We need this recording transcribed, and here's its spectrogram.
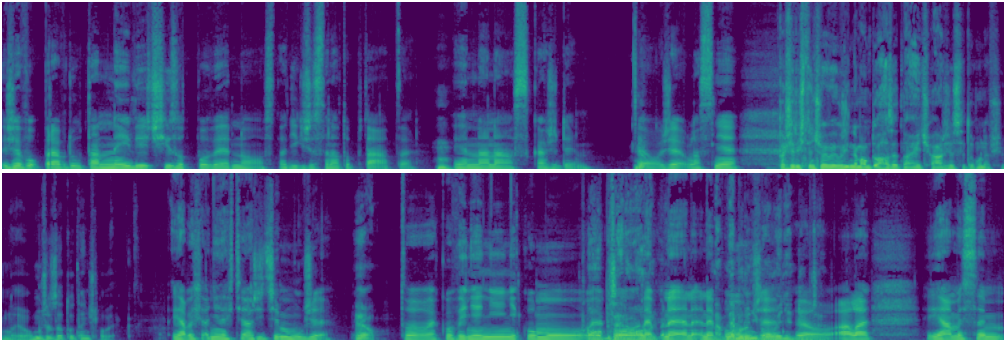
že opravdu ta největší zodpovědnost, a dík, že se na to ptáte, mm. je na nás každým. Jo. jo. že vlastně... Takže když ten člověk vyhoří, nemám to házet na HR, že si toho nevšiml, jo? Může za to ten člověk já bych ani nechtěla říct, že může. Jo. To jako vinění nikomu no, jako dobře, no, ne, ne, ne, nepomůže. Vinit, jo, ale já myslím,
